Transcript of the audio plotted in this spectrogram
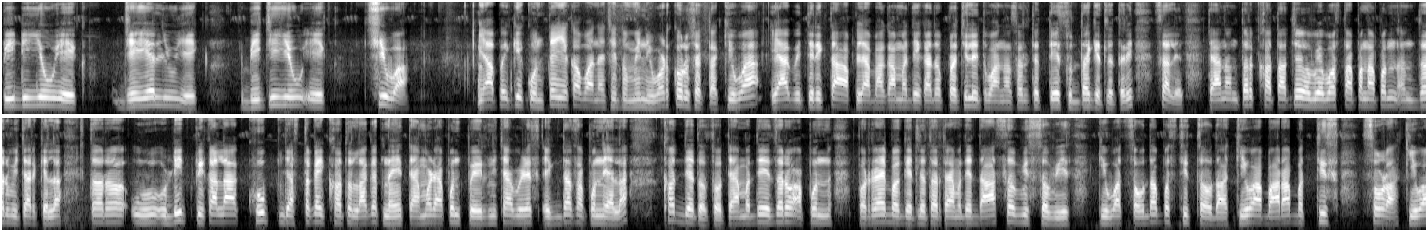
P D U एक जे एल यू एक बी जी यू एक शिवा यापैकी कोणत्याही एका वाहनाची तुम्ही निवड करू शकता किंवा या व्यतिरिक्त आपल्या भागामध्ये एखादं प्रचलित वाहन असेल तर ते सुद्धा घेतलं तरी चालेल. त्यानंतर खताचे व्यवस्थापन आपण जर विचार केला तर उ- उडीद पिकाला खूप जास्त काही खत लागत नाही. त्यामुळे आपण पेरणीच्या वेळेस एकदाच आपण याला खत देत असतो. त्यामध्ये जर आपण पर्याय बघितले तर त्यामध्ये दहा सव्वीस सव्वीस किंवा चौदा पस्तीस चौदा किंवा बारा बत्तीस सोळा किंवा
